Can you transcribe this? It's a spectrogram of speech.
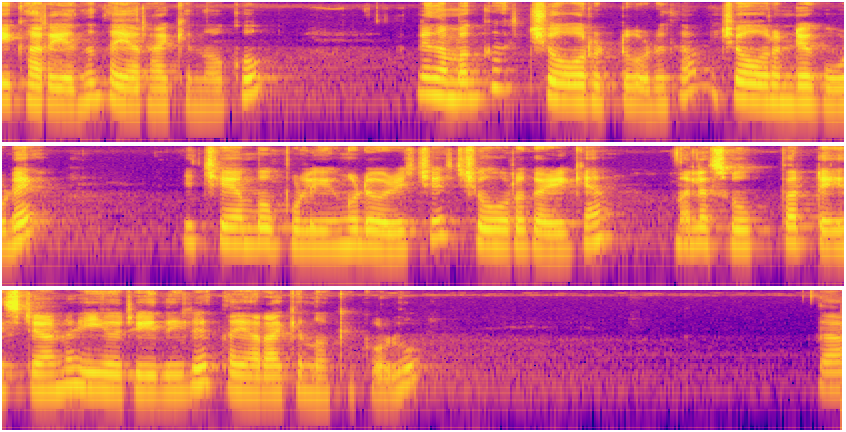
ഈ കറിയൊന്ന് തയ്യാറാക്കി നോക്കൂ. ഇനി നമുക്ക് ചോറിട്ട് കൊടുക്കാം. ചോറിന്റെ കൂടെ ഈ ചേമ്പ് പുളിയും കൂടെ ഒഴിച്ച് ചോറ് കഴിക്കാം. നല്ല സൂപ്പർ ടേസ്റ്റാണ് ഈ ഒരു രീതിയിൽ തയ്യാറാക്കി നോക്കിക്കോളൂ. ഇതാ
